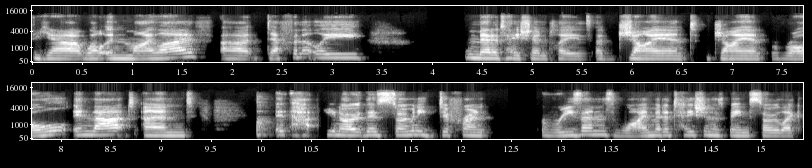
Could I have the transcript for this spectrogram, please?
Yeah well in my life uh definitely meditation plays a giant giant role in that. And it you know there's so many different reasons why meditation has been so like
